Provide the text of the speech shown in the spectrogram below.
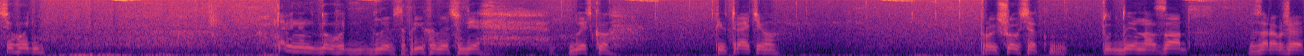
сьогодні. Та він недовго длився. Приїхав я сюди близько півтретього. Пройшовся туди назад, зараз вже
